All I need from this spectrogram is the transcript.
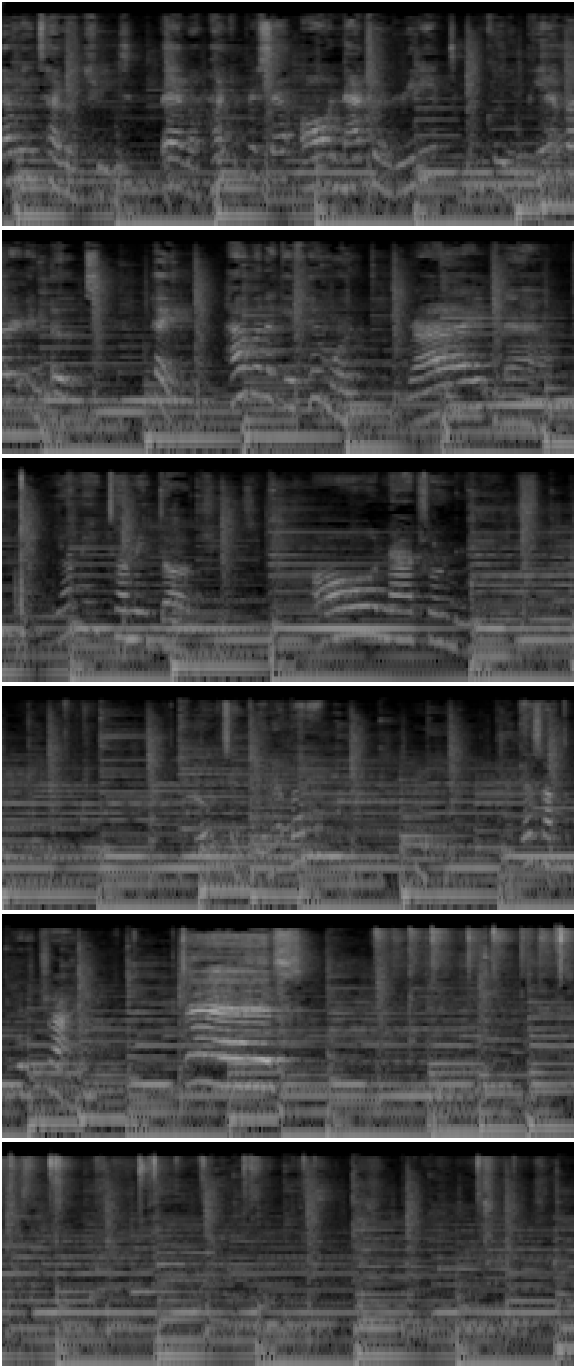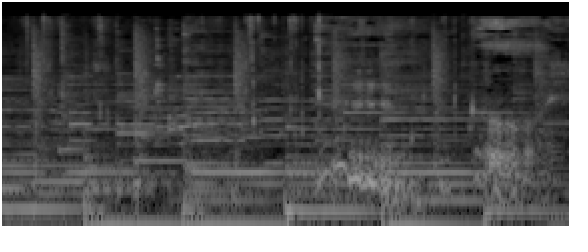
yummy tummy treats. They have 100% all natural ingredients, including peanut butter and oats. Hey, how about I give him one right now? Yummy tummy dog treats, all natural ingredients. Oats and peanut butter? Hmm, I guess I'll have to give it a try. Tess! people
